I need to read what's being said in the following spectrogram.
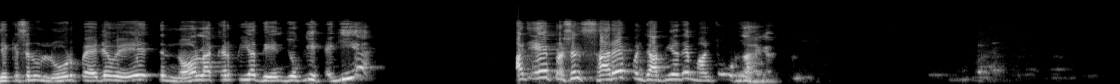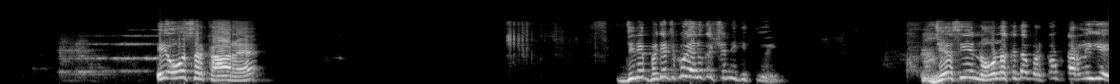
ਜੇ ਕਿਸੇ ਨੂੰ ਲੋੜ ਪੈ ਜਾਵੇ ਤੇ 9 ਲੱਖ ਰੁਪਇਆ ਦੇਣ ਜੋਗੀ ਹੈਗੀ ਹੈ ਅੱਜ ਇਹ ਪ੍ਰਸ਼ਨ ਸਾਰੇ ਪੰਜਾਬੀਆਂ ਦੇ ਮਨ 'ਚ ਉੱਠਦਾ ਹੈਗਾ। ਇਹ ਉਹ ਸਰਕਾਰ ਹੈ ਜਿਹਨੇ ਬਜਟ 'ਚ ਕੋਈ ਐਲੋਕੇਸ਼ਨ ਨਹੀਂ ਕੀਤੀ ਹੋਈ। ਜੇ ਅਸੀਂ ਇਹ 9 ਲੱਖ ਦਾ ਵਰਕਆਊਟ ਕਰ ਲਈਏ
